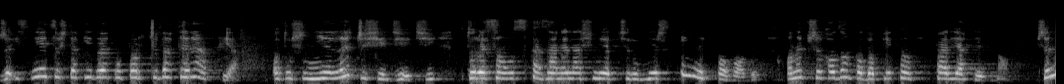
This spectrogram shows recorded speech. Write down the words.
że istnieje coś takiego jak uporczywa terapia. Otóż nie leczy się dzieci, które są skazane na śmierć również z innych powodów. One przychodzą pod opiekę paliatywną. Czy my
